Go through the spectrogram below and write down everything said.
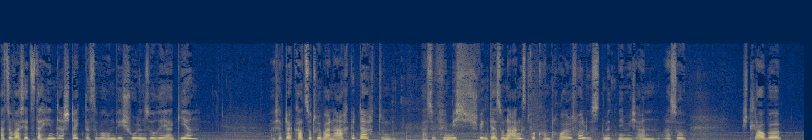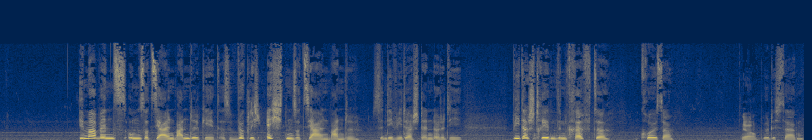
Also was jetzt dahinter steckt, also warum die Schulen so reagieren. Ich habe da gerade so drüber nachgedacht und also für mich schwingt da so eine Angst vor Kontrollverlust mit, nehme ich an. Also ich glaube, immer wenn es um sozialen Wandel geht, also wirklich echten sozialen Wandel, sind die Widerstände oder die widerstrebenden Kräfte größer. Ja. Würde ich sagen.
